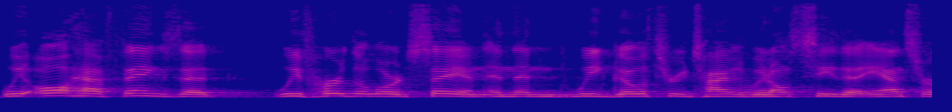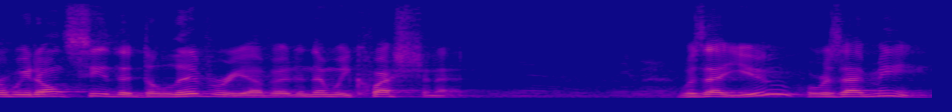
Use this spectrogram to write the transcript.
we all have things that we've heard the Lord say, and, and then we go through times we don't see the answer, we don't see the delivery of it, and then we question it. Yeah. Was that you or was that me?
